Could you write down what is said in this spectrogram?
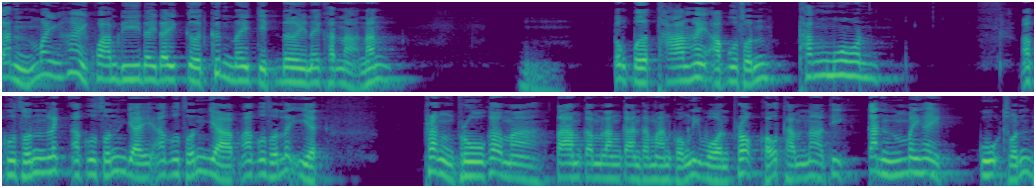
กั้นไม่ให้ความดีใด ๆ เกิดขึ้นในจิตเลยในขณะนั้น ต้องเปิดทางให้อกุศลทั้งมวล อกุศลเล็ก อกุศลใหญ่อกุศลหยาบอกุศลละเอียด พรั่งพรูเข้ามาตามกำลังการทำงานของนิวรณ์เพราะเขาทำหน้าที่กั้นไม่ให้กุศลใ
